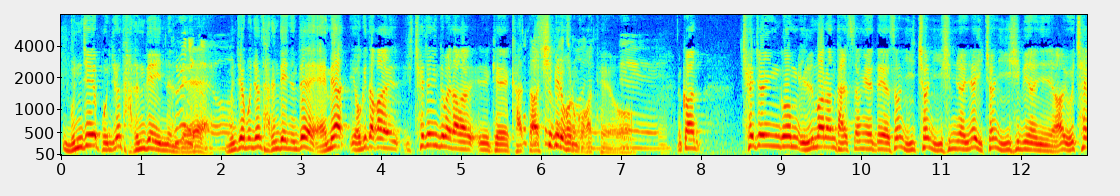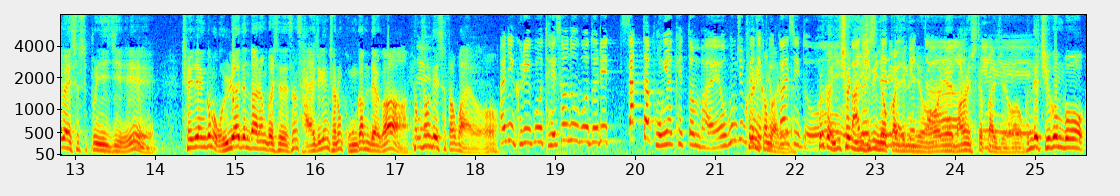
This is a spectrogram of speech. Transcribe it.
문제의 본질은 다른 데에 있는데 그러니까요. 문제의 본질은 다른 데에 있는데 애매 여기다가 최저임금에다가 이렇게 갖다 시비를 거는 것 같아요. 네. 그러니까 최저임금 1만 원 달성에 대해서는 2020년이냐 2022년이냐 요 차이가 있었을 뿐이지 음. 최저임금 을 올려야 된다는 것에 대해서는 사회적인 저는 공감대가 형성돼 네. 있었다고 봐요. 아니 그리고 대선 후보들이 싹 다 공약했던 바예요. 홍준표 그러니까 대표까지도. 그러니까 2022년까지는요. 예, 만원 시대까지요. 예. 근데 지금 뭐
